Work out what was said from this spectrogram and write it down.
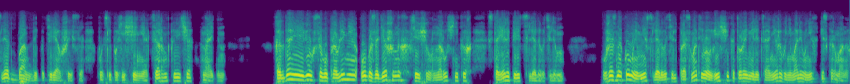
След банды, потерявшейся после похищения Цернковича, найден. Когда я явился в управление, оба задержанных, все еще в наручниках, стояли перед следователем. Уже знакомый мне следователь просматривал вещи, которые милиционеры вынимали у них из карманов.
